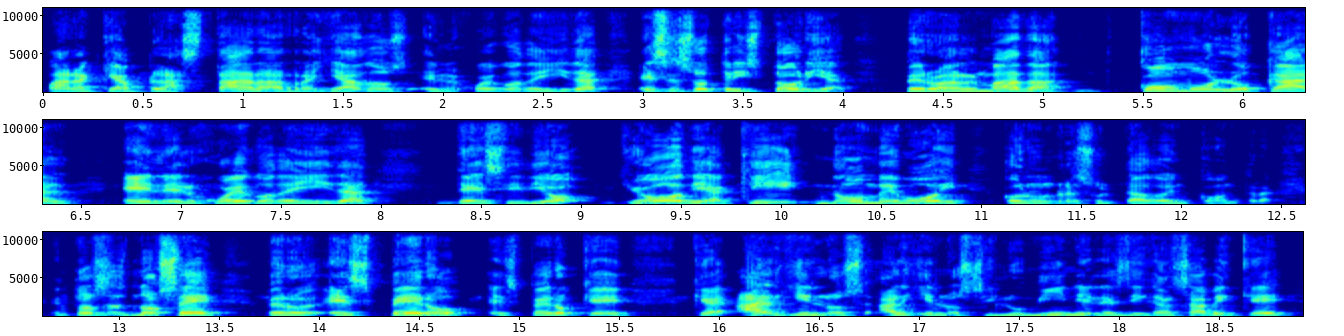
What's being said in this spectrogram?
para que aplastara a Rayados en el juego de ida. Esa es otra historia. Pero Almada, como local en el juego de ida, decidió, yo de aquí no me voy con un resultado en contra. Entonces, no sé, pero espero, espero que, que alguien, los, alguien los ilumine y les digan, ¿saben qué?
